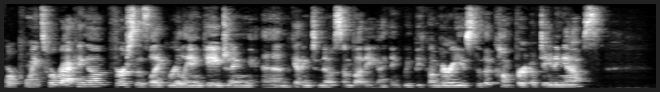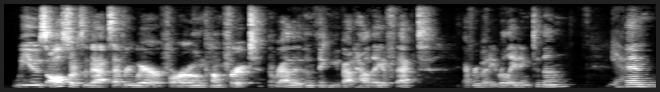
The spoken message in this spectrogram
or points we're racking up versus like really engaging and getting to know somebody. I think we've become very used to the comfort of dating apps. We use all sorts of apps everywhere for our own comfort rather than thinking about how they affect everybody relating to them. Yeah. And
